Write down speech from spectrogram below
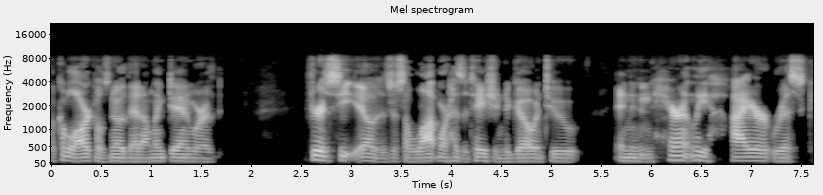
a couple articles know that on LinkedIn where if you're a CEO, there's just a lot more hesitation to go into an inherently higher risk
